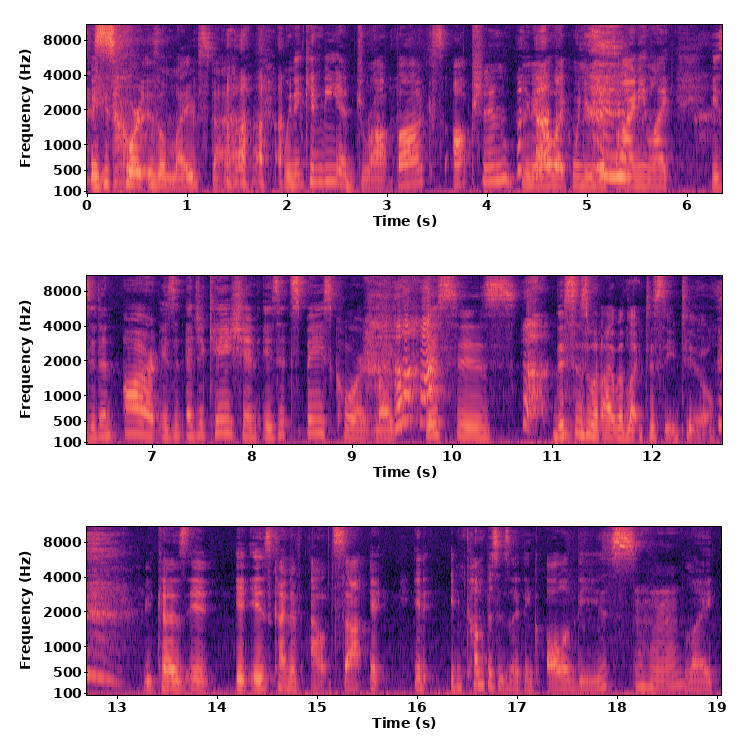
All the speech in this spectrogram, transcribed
Space Court is a lifestyle. when it can be a Dropbox option, you know, like when you're defining like is it an art, is it education, is it Space Court? Like this is this is what I would like to see too. Because it it is kind of outside it it encompasses i think all of these mm-hmm. like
